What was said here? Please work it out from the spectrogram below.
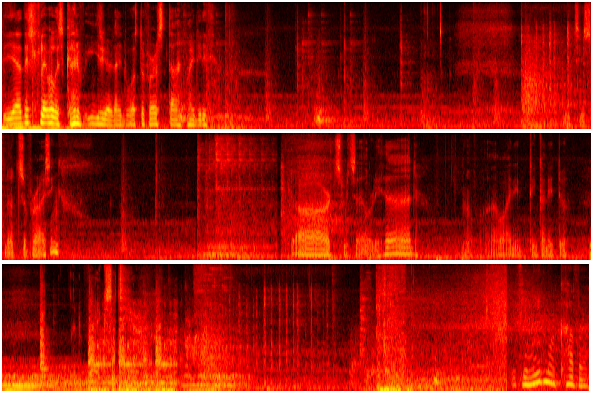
yeah, this level is kind of easier than it was the first time I did it. Which is not surprising. Darts, which I already had. Oh, I didn't think I need to and Brexit here. If you need more cover,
